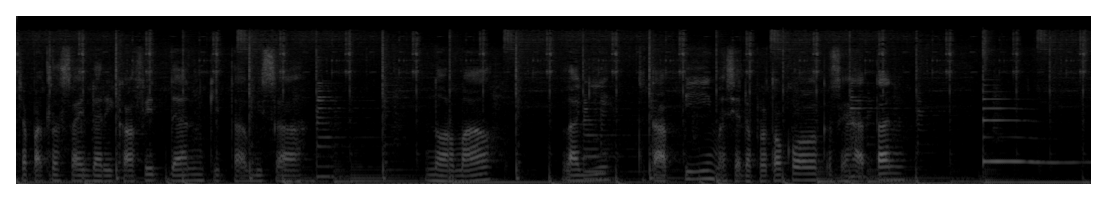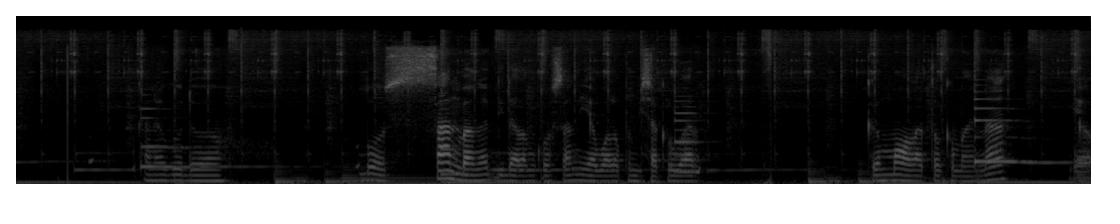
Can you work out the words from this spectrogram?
cepat selesai dari covid dan kita bisa normal lagi tetapi masih ada protokol kesehatan. Karena gue udah bosan banget di dalam kosan ya walaupun bisa keluar ke mall atau ke mana ya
